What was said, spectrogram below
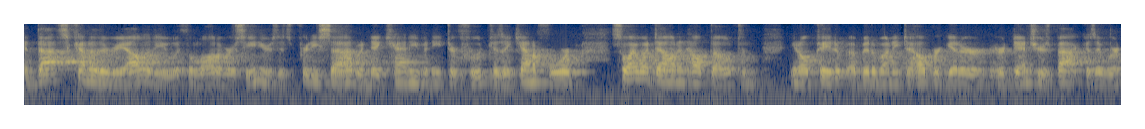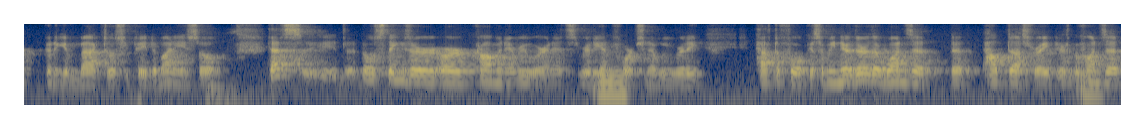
and that's kind of the reality with a lot of our seniors. It's pretty sad when they can't even eat their food because they can't afford. So I went down and helped out and, you know, paid a, a bit of money to help her get her, her dentures back because they weren't going to give them back till she paid the money. So that's, those things are, are common everywhere. And it's really mm-hmm. unfortunate. We really, have to focus. I mean, they're, they're the ones that, that helped us, right? They're the ones that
